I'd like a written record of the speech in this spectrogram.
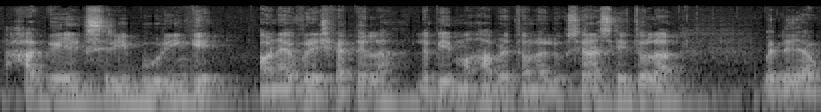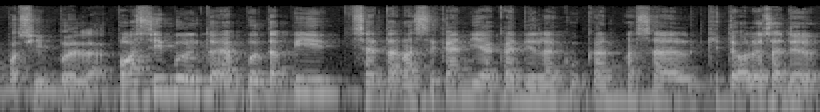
Harga yang RM1,000 On average katalah Lebih mahal pada tahun lalu. Saya rasa itulah benda yang possible lah. Possible untuk Apple tapi saya tak rasakan dia akan dilakukan pasal kita always ada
